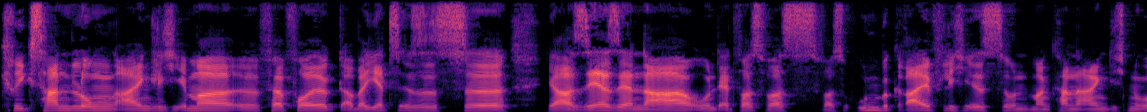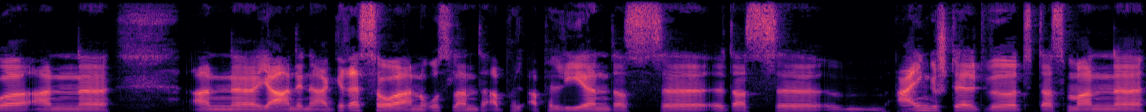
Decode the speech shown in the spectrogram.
Kriegshandlungen eigentlich immer verfolgt, aber jetzt ist es ja sehr, sehr nah und etwas, was, was unbegreiflich ist und man kann eigentlich nur an an äh, ja an den Aggressor an Russland appellieren, dass äh, das äh, eingestellt wird, dass man äh,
